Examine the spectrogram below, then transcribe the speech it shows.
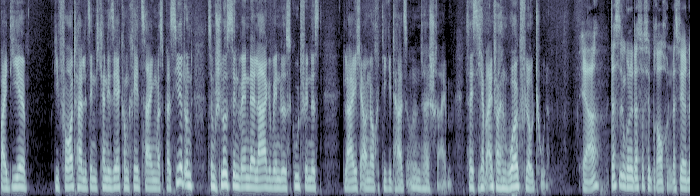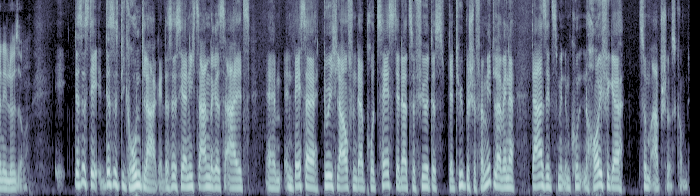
bei dir die Vorteile sind. Ich kann dir sehr konkret zeigen, was passiert. Und zum Schluss sind wir in der Lage, wenn du es gut findest, gleich auch noch digital zu unterschreiben. Das heißt, ich habe einfach ein Workflow-Tool. Ja, das ist im Grunde das, was wir brauchen. Das wäre dann die Lösung. Das ist die, das ist die Grundlage. Das ist ja nichts anderes als ein besser durchlaufender Prozess, der dazu führt, dass der typische Vermittler, wenn er da sitzt mit einem Kunden, häufiger zum Abschluss kommt.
